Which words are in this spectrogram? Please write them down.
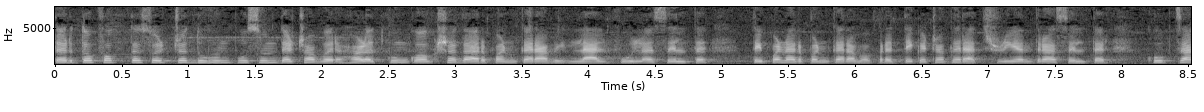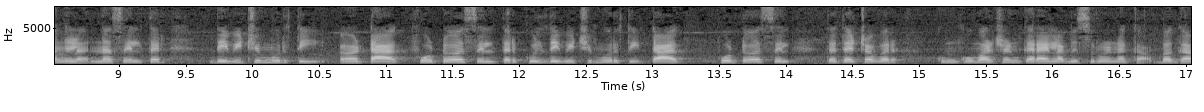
तर तो फक्त स्वच्छ धुवून पुसून त्याच्यावर हळद कुंकू अक्षदा अर्पण करावे. लाल फूल असेल तर ते पण अर्पण करावं. प्रत्येकाच्या घरात श्रीयंत्र असेल तर खूप चांगलं. नसेल तर देवीची मूर्ती टाक फोटो असेल तर कुलदेवीची मूर्ती टाक फोटो असेल तर त्याच्यावर कुंकुमार्चन करायला विसरू नका. बघा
